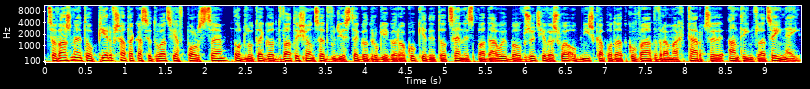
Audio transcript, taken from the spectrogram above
Co ważne, to pierwsza taka sytuacja w Polsce od lutego 2022 roku, kiedy to ceny spadały, bo w życie weszła obniżka podatku VAT w ramach tarczy antyinflacyjnej.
